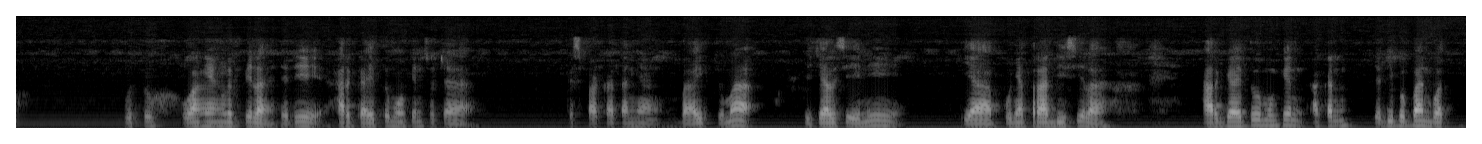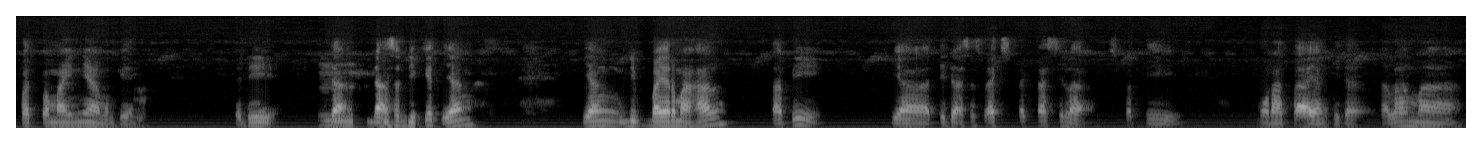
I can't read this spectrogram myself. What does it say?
butuh uang yang lebih lah jadi harga itu mungkin sudah kesepakatan yang baik. Cuma di Chelsea ini ya punya tradisi lah. Harga itu mungkin akan jadi beban buat buat pemainnya mungkin. Jadi tidak Mhm. tidak sedikit yang yang dibayar mahal tapi ya tidak sesuai ekspektasi lah. Seperti Morata yang tidak lama.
